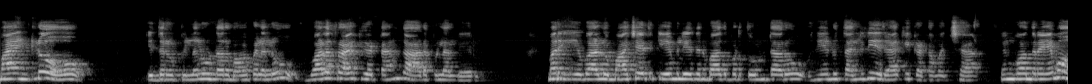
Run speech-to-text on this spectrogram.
మా ఇంట్లో ఇద్దరు పిల్లలు ఉన్నారు మగపిల్లలు వాళ్ళకి రాఖీ కట్టడానికి ఆడపిల్లలు లేరు. మరి వాళ్ళు మా చేతికి ఏమి లేదని బాధపడుతూ ఉంటారు. నేను తల్లిని రాఖీ కట్టవచ్చా? ఇంకొందరేమో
